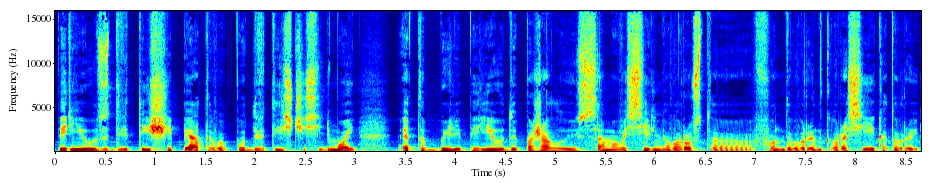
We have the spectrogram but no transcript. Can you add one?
период с 2005 по 2007 это были периоды, пожалуй, самого сильного роста фондового рынка в России, который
